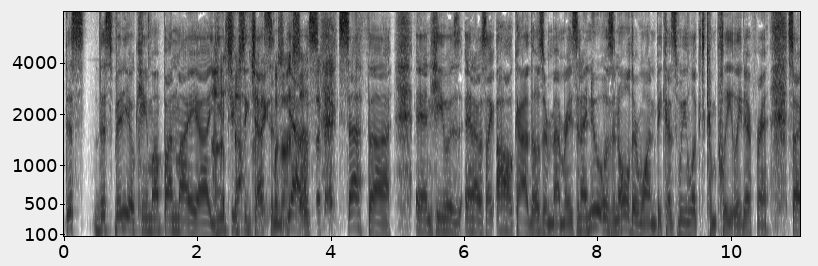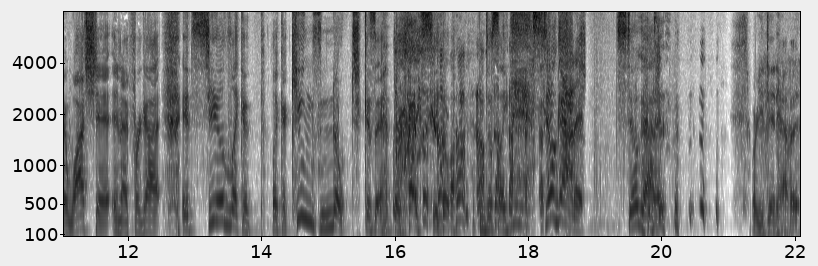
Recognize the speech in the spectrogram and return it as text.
"This this video came up on my uh, YouTube Seth, I suggestion." Yeah, Seth, it was I think? Seth, uh, and he was, and I was like, "Oh God, those are memories." And I knew it was an older one because we looked completely different. So I watched it, and I forgot it's sealed like a like a king's note because it had the wax seal. on. I'm just like, still got it, still got it, or you did have it.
